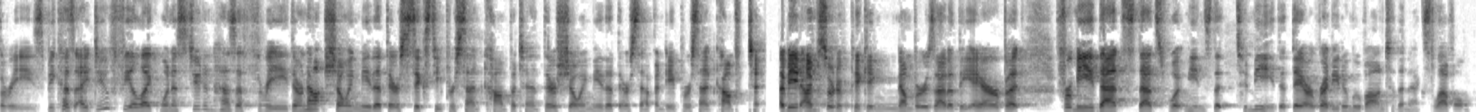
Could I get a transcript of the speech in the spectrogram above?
threes because I do feel like when a student has a three, they're not showing me that they're 60% competent. They're showing me that they're 70% competent. I mean, I'm sort of picking numbers out of the air, but for me, that's that's what means that to me that they are ready to move on to the next level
